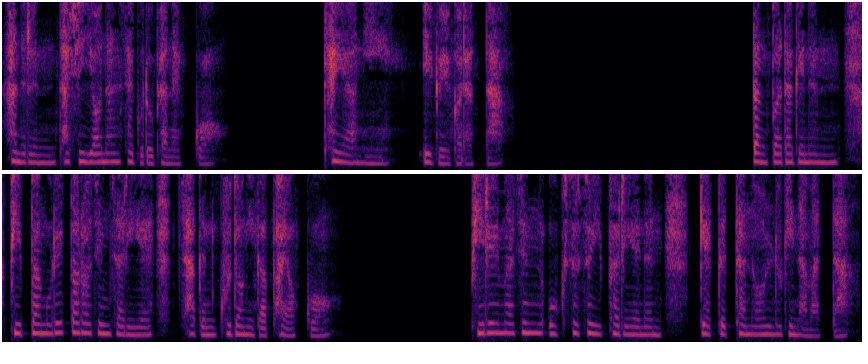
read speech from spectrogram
하늘은 다시 연한 색으로 변했고 태양이 이글거렸다. 땅바닥에는 빗방울이 떨어진 자리에 작은 구덩이가 파였고 비를 맞은 옥수수 이파리에는 깨끗한 얼룩이 남았다.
